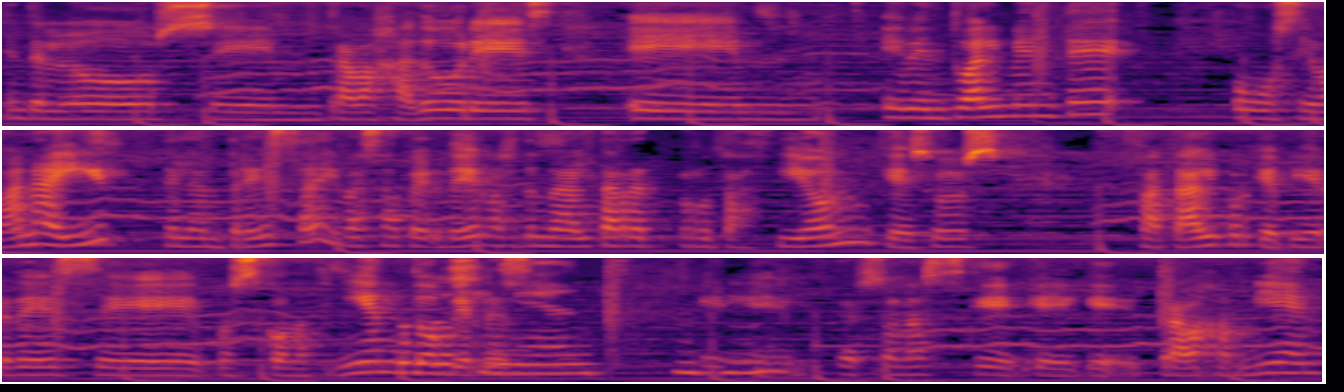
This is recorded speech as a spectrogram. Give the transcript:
entre los em, trabajadores, em, eventualmente o se van a ir de la empresa y vas a perder, vas a tener alta rotación, que eso es fatal porque pierdes eh, pues conocimiento, pierdes eh, personas que, trabajan bien,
